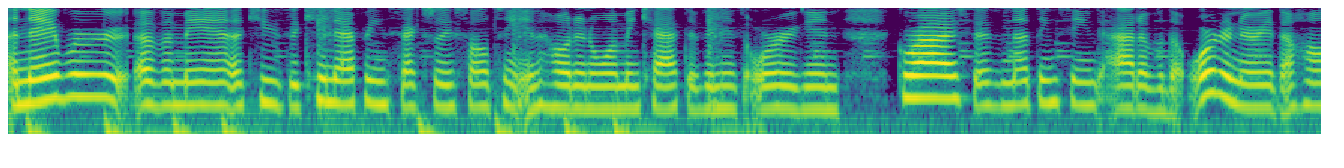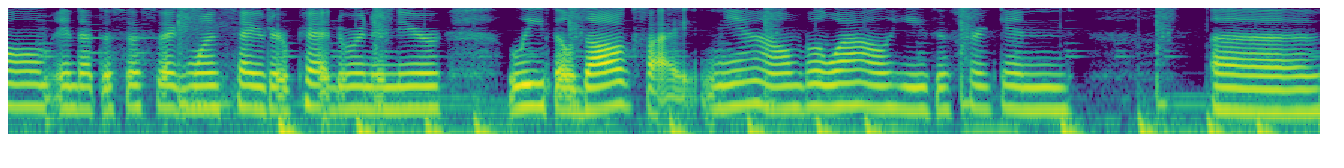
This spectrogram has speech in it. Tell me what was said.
A neighbor of a man accused of kidnapping, sexually assaulting, and holding a woman captive in his Oregon garage says nothing seemed out of the ordinary at the home and that the suspect once saved her pet during a near lethal dogfight. Yeah, but wow, he's a freaking uh,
